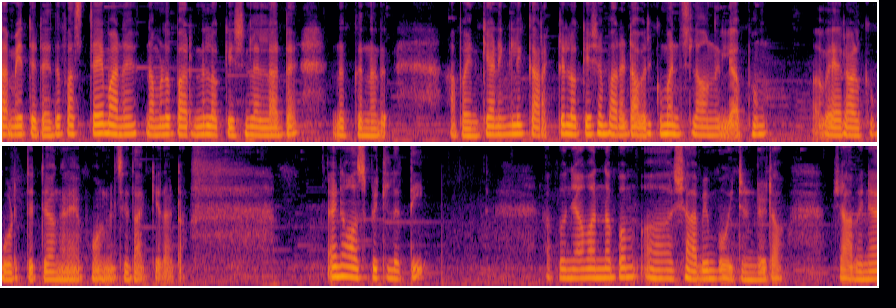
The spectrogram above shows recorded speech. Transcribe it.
സമയത്തിട്ട് ഇത് ഫസ്റ്റ് ടൈമാണ് നമ്മൾ പറഞ്ഞ ലൊക്കേഷനിലല്ലാതെ നിൽക്കുന്നത്. അപ്പോൾ എനിക്കാണെങ്കിൽ കറക്റ്റ് ലൊക്കേഷൻ പറഞ്ഞിട്ട് അവർക്ക് മനസ്സിലാവുന്നില്ല. അപ്പം വേറെ ആൾക്ക് കൊടുത്തിട്ട് അങ്ങനെ ഫോൺ വിളിച്ച് ഇതാക്കിയതാട്ടോ അങ്ങനെ ഹോസ്പിറ്റലിലെത്തി അപ്പോൾ ഞാൻ വന്നപ്പം ഷാബിൻ പോയിട്ടുണ്ട് കേട്ടോ. ഷാബിന്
